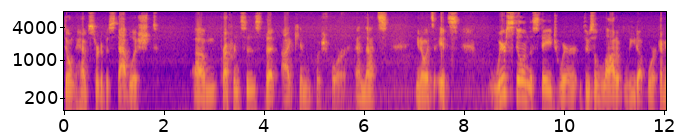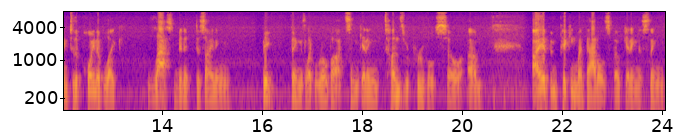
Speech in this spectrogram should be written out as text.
don't have sort of established um, preferences that I can push for, and that's you know it's it's we're still in the stage where there's a lot of lead up work. I mean, to the point of like last minute designing big things like robots and getting tons of approvals. So um, I have been picking my battles about getting this thing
